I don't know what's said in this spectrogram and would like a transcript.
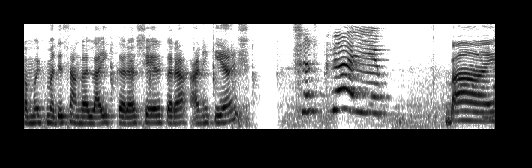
कमेंटमध्ये सांगा लाईक करा शेअर करा आणि कियांश. सबस्क्राईब बाय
